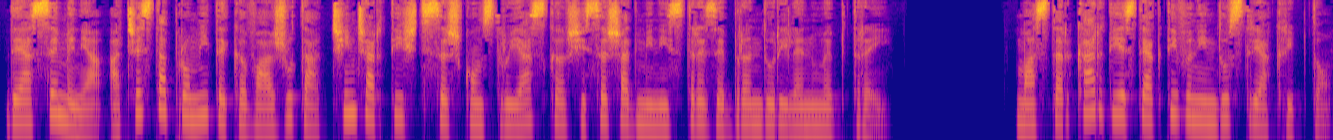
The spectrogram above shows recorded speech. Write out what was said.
De asemenea, acesta promite că va ajuta cinci artiști să-și construiască și să-și administreze brandurile în Web3. Mastercard este activ în industria cripto.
